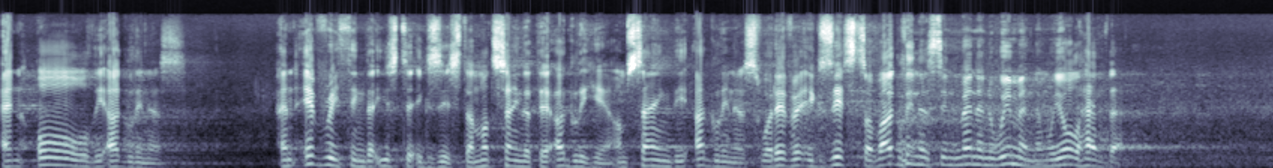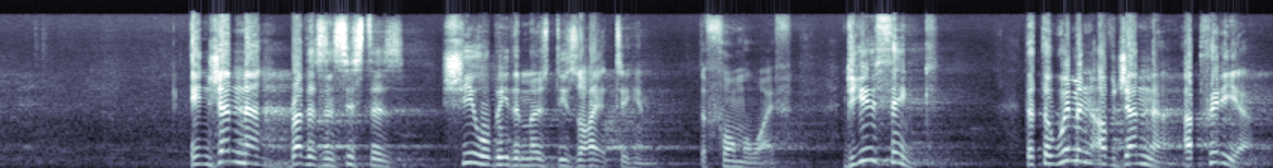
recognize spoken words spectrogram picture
and all the ugliness and everything that used to exist. I'm not saying that they're ugly here. I'm saying the ugliness, whatever exists of ugliness in men and women, and we all have that. In Jannah, brothers and sisters, she will be the most desired to him, the former wife. Do you think that the women of Jannah are prettier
